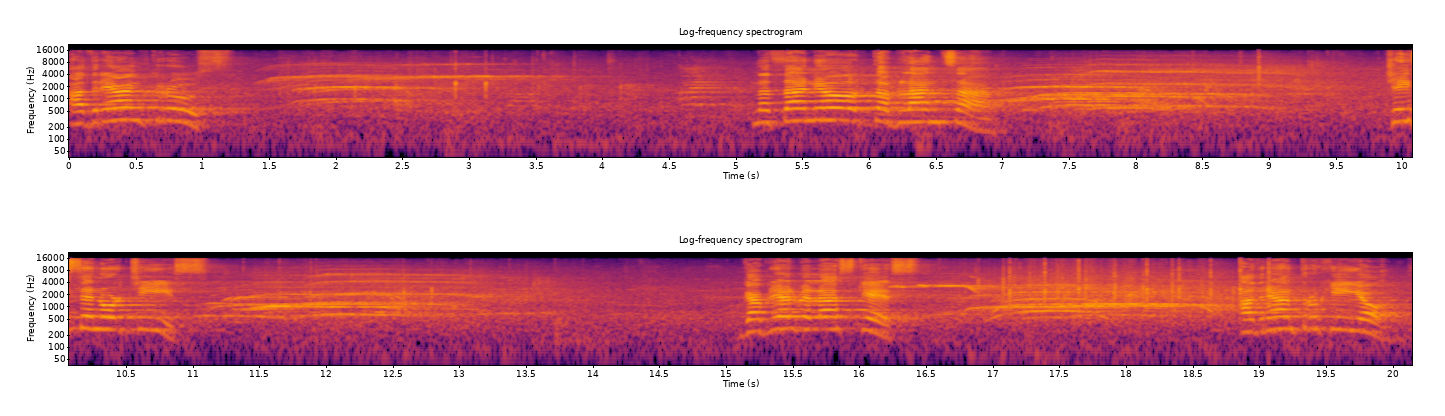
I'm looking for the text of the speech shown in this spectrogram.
Adrian Cruz. Nathaniel Tablanza. Jason Ortiz. Gabriel Velázquez. Adrián Trujillo.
